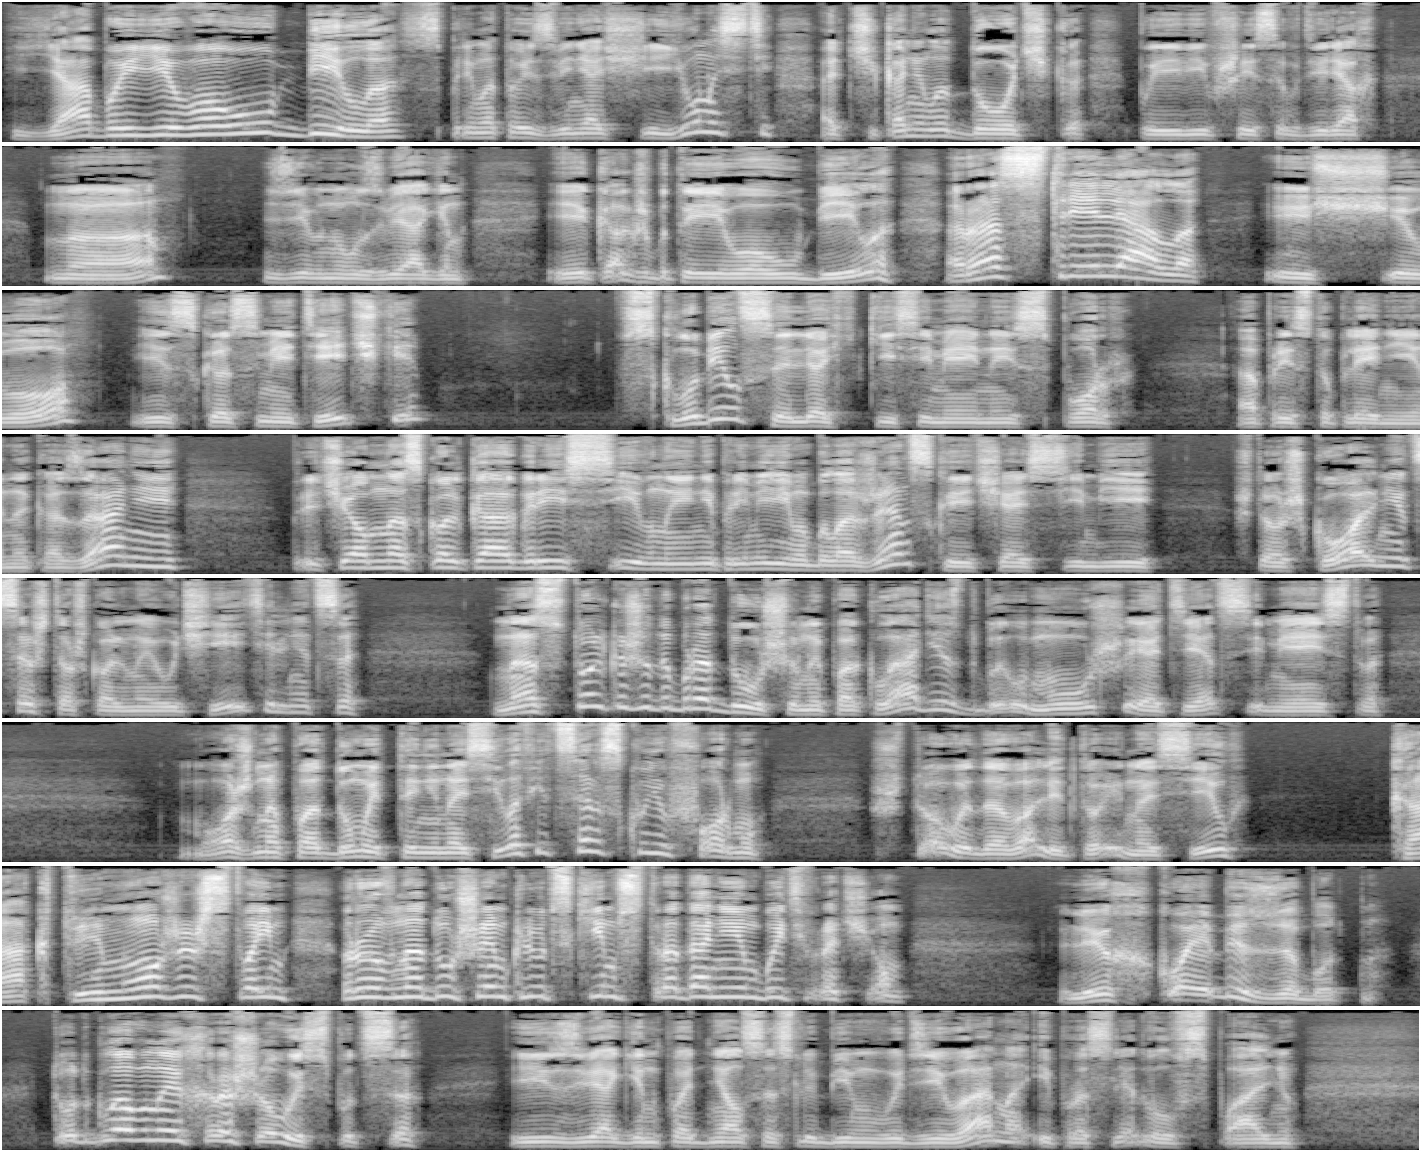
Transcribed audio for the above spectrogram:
«Я бы его убила!» — с прямотой звенящей юности отчеканила дочка, появившаяся в дверях. «На!» — зевнул Звягин. «И как же бы ты его убила?» «Расстреляла!» «Из чего? Из косметички?» Всклубился легкий семейный спор о преступлении и наказании, причем насколько агрессивна и непримирима была женская часть семьи, что школьница, что школьная учительница, настолько же добродушен и покладист был муж и отец семейства. Можно подумать, ты не носил офицерскую форму. Что выдавали, то и носил. Как ты можешь с твоим равнодушием к людским страданиям быть врачом? Легко и беззаботно. Тут главное хорошо выспаться. И Звягин поднялся с любимого дивана и проследовал в спальню.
